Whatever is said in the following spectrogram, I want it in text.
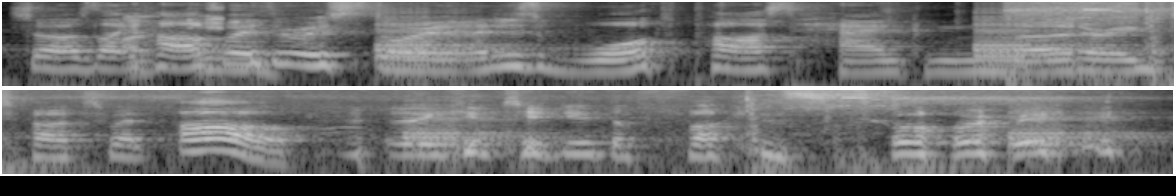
So I was like I'm halfway in- through his story, and I just walked past Hank murdering Tux. Went, oh, and then continued the fucking story.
